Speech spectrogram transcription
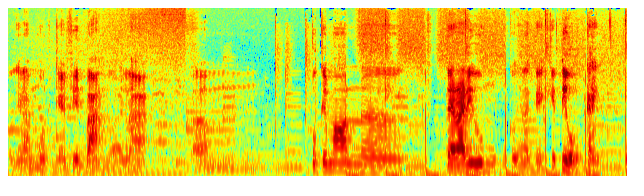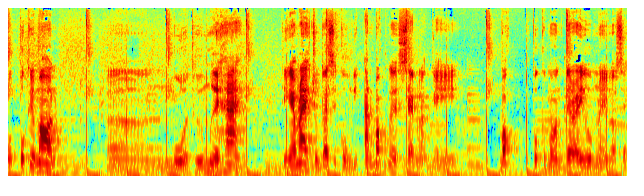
có nghĩa là một cái phiên bản gọi là um, Pokemon uh, Terrarium có nghĩa là cái cái tiểu cảnh của Pokemon uh, mùa thứ 12 thì ngày hôm nay chúng ta sẽ cùng đi unbox để xem là cái box Pokemon Terrarium này nó sẽ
